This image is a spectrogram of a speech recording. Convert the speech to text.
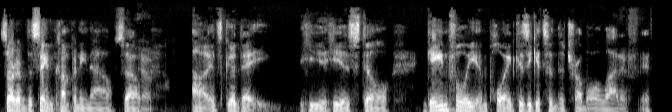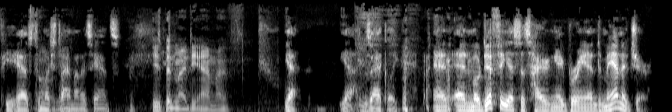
sort of the same company now. So Yep. uh, it's good that he he is still gainfully employed because he gets into trouble a lot if if he has too Oh, much yeah. time on his hands. He's been my DM. I've Yeah, exactly. and and Modiphius is hiring a brand manager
